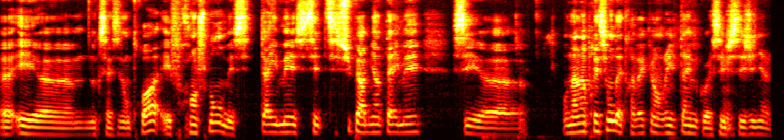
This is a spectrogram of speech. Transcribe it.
et euh, donc c'est la saison 3 et franchement mais c'est timé c'est super bien timé. C'est euh, on a l'impression d'être avec eux en real time quoi. C'est Mm. c'est génial.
